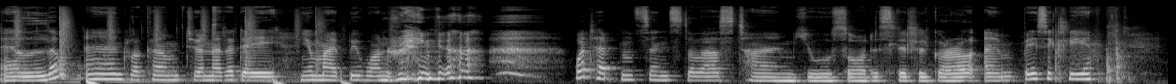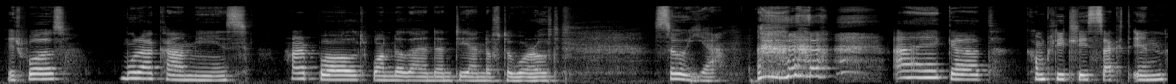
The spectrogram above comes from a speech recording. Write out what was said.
Hello and welcome to another day. You might be wondering what happened since the last time you saw this little girl and basically it was Murakami's Hardboiled Wonderland and the End of the World. So yeah, I got completely sucked in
